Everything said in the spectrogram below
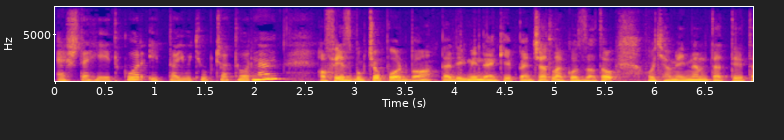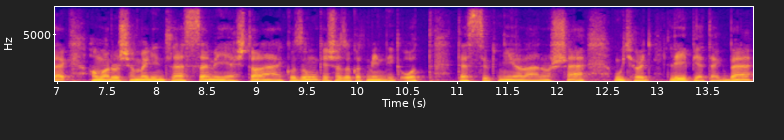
este hétkor, itt a YouTube csatornán. A Facebook csoportba pedig mindenképpen csatlakozzatok, hogyha még nem tettétek, hamarosan megint lesz személyes találkozunk, és azokat mindig ott tesszük nyilvánossá, úgyhogy lépjetek be,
